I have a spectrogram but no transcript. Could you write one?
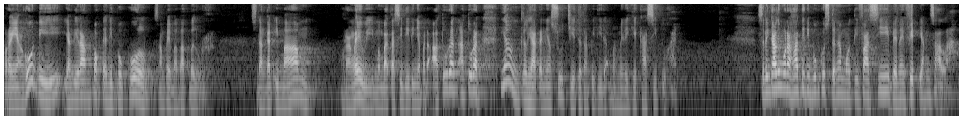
orang Yahudi yang dirampok dan dipukul sampai babak belur. Sedangkan imam orang Lewi membatasi dirinya pada aturan-aturan yang kelihatannya suci tetapi tidak memiliki kasih Tuhan. Seringkali murah hati dibungkus dengan motivasi benefit yang salah.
